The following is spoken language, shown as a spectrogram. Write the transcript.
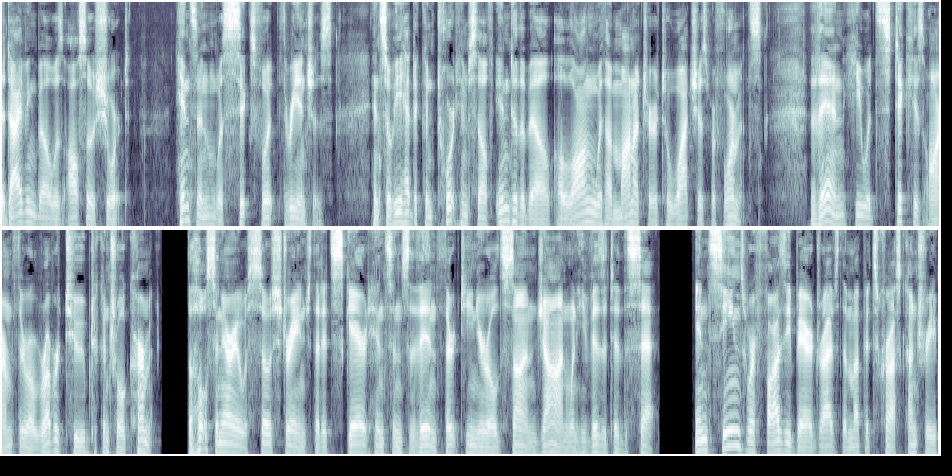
the diving bell was also short. Henson was six foot three inches, and so he had to contort himself into the bell along with a monitor to watch his performance. Then he would stick his arm through a rubber tube to control Kermit. The whole scenario was so strange that it scared Henson's then 13 year old son, John, when he visited the set. In scenes where Fozzie Bear drives the Muppets cross country,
